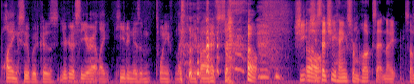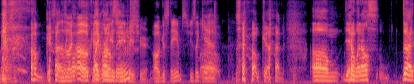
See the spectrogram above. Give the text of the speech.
playing stupid because you're gonna see her at like hedonism twenty, like twenty five. so, oh She Oh. she said she hangs from hooks at night sometimes. Oh god, I was like, oh, oh okay, like August on the same Ames. August Ames. She's like, yeah. Oh. oh god. Um. Yeah. What else? Dude, I,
